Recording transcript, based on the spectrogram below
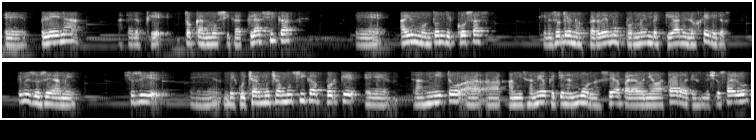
eh, plena, hasta los que tocan música clásica. hay un montón de cosas que nosotros nos perdemos por no investigar en los géneros. ¿Qué me sucede a mí? Yo soy de escuchar mucha música porque transmito a, mis amigos que tienen murga, sea para Doña Bastarda, que es donde yo salgo,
